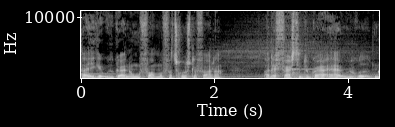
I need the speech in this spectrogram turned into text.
der ikke udgør nogen former for trusler for dig, og det første du gør er at udrydde den.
